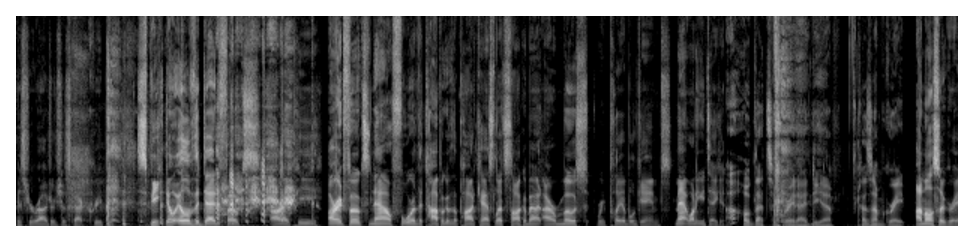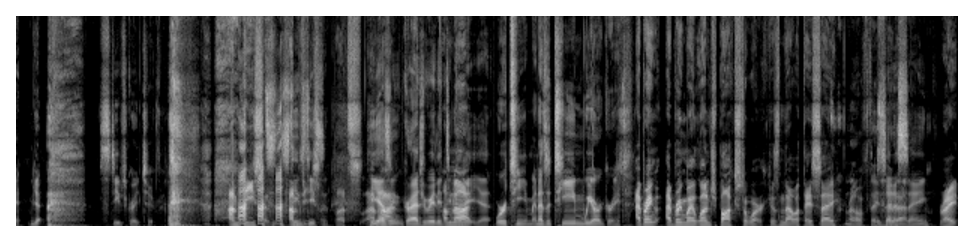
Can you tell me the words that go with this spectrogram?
Mr. Rogers just got creepy. Speak no ill of the dead, folks. R.I.P. All right, folks. Now for the topic of the podcast, let's talk about our most replayable games. Matt, why don't you take it? Oh, that's a great idea. Because I'm great. I'm also great. Yeah. Steve's great too. I'm decent. I'm decent. decent. Let's. He I'm hasn't not- graduated to I'm not- great yet. We're a team, and as a team, we are great. I bring I bring my lunchbox to work. Isn't that what they say? I don't know if they Is say that a that. saying? Right?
